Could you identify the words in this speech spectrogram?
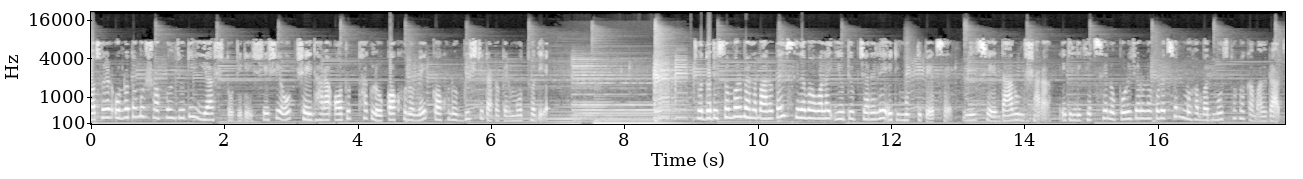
বছরের অন্যতম সফল জুটি ইয়াস তটিনী শেষেও সেই ধারা অটুট থাকল কখনো মেঘ, কখনো বৃষ্টি নাটকের মধ্য দিয়ে। চোদ্দ ডিসেম্বর বেলা বারোটায় সিনেমাওয়ালা ইউটিউব চ্যানেলে এটি মুক্তি পেয়েছে। মিলছে দারুণ সারা এটি লিখেছেন ও পরিচালনা করেছেন মোহাম্মদ মোস্তফা কামাল রাজ।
